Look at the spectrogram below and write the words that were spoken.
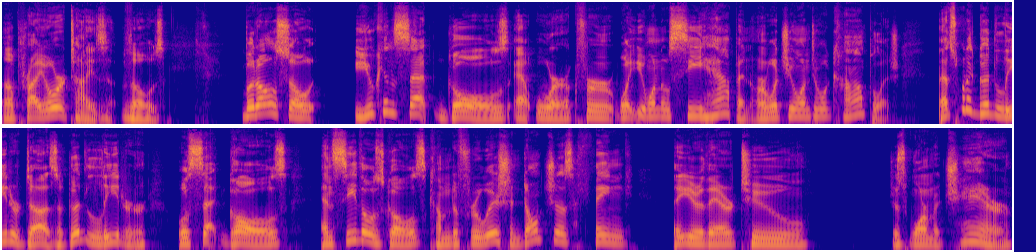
uh, prioritize those. But also, you can set goals at work for what you want to see happen or what you want to accomplish. That's what a good leader does. A good leader will set goals and see those goals come to fruition. Don't just think that you're there to just warm a chair,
